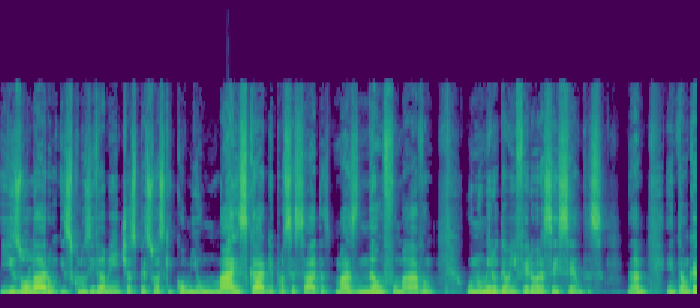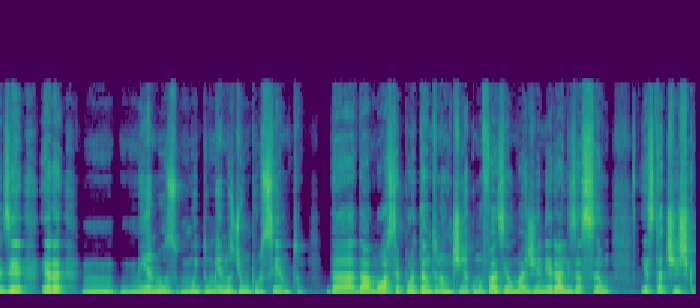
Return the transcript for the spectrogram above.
e isolaram exclusivamente as pessoas que comiam mais carne processada, mas não fumavam, o número deu inferior a 600. Né? Então, quer dizer, era menos, muito menos de 1% da, da amostra, portanto, não tinha como fazer uma generalização estatística.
